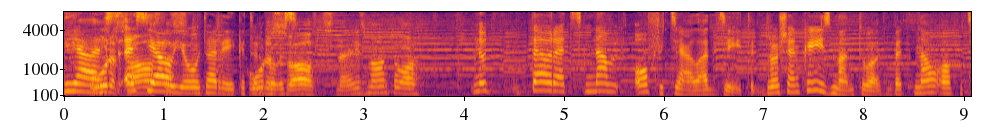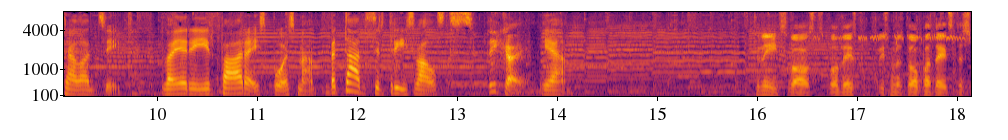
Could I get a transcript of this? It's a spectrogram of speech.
Jā, Kuras es, es jau valstis- jūtu arī, ka tur Kuras būs. valstis neizmanto? Nu, teorētiski nav oficiāli atzīta. Droši vien, ka izmanto, bet nav oficiāli atzīta. Vai arī ir pārejas posmā. Bet tādas ir trīs valstis. Tikai. Jā, Trīs valstis. Paldies, ka vismaz to pateici. Tas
